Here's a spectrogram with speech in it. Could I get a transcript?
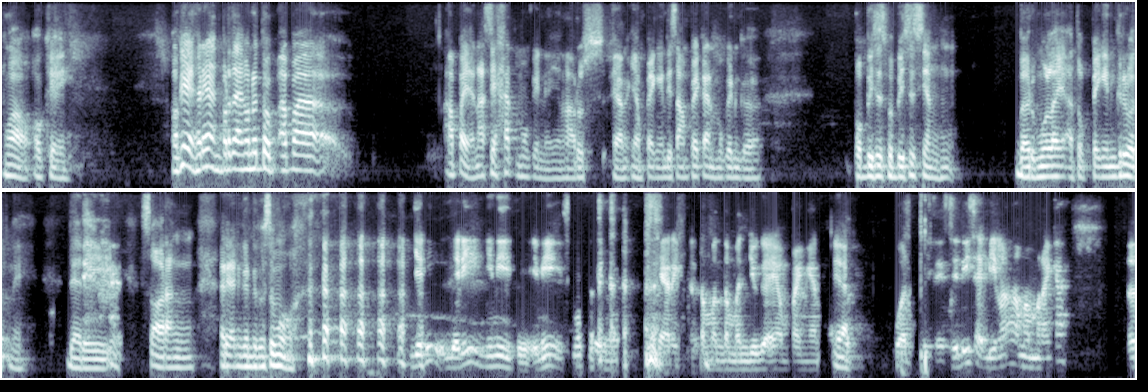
Wow, oke. Okay. Oke, okay, Rian, pertanyaan penutup apa apa ya nasihat mungkin ya yang harus yang yang pengen disampaikan mungkin ke pebisnis-pebisnis yang baru mulai atau pengen growth nih dari seorang Rian Gendrukusumo. jadi jadi gini sih, ini saya sering sharing ke teman-teman juga yang pengen yeah. buat bisnis. Jadi saya bilang sama mereka, e,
